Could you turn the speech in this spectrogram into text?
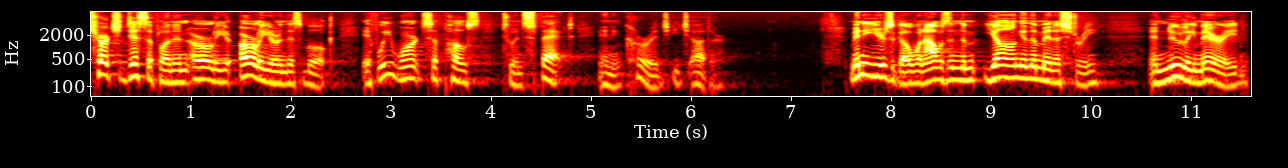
church discipline in earlier, earlier in this book if we weren't supposed to inspect and encourage each other? Many years ago, when I was in the, young in the ministry and newly married,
